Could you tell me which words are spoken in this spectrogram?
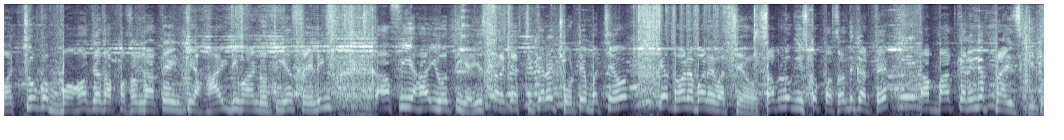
बच्चों को बहुत ज़्यादा पसंद आते हैं। इनकी हाई डिमांड होती है सेलिंग काफ़ी हाई होती है। इस तरह का स्टिकर है छोटे बच्चे हो या थोड़े बड़े बच्चे हो। सब लोग इसको पसंद करते हैं। अब बात करेंगे प्राइस की। तो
